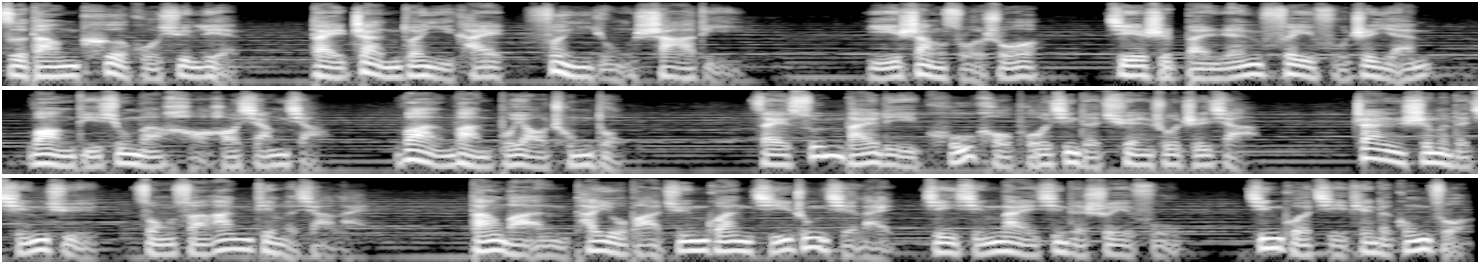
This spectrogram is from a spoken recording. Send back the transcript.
自当刻苦训练，待战端一开，奋勇杀敌。以上所说，皆是本人肺腑之言，望弟兄们好好想想，万万不要冲动。在孙百里苦口婆心的劝说之下，战士们的情绪总算安定了下来。当晚，他又把军官集中起来，进行耐心的说服。经过几天的工作，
